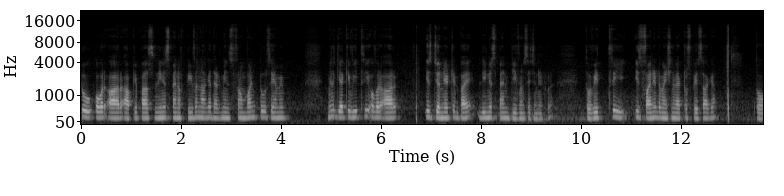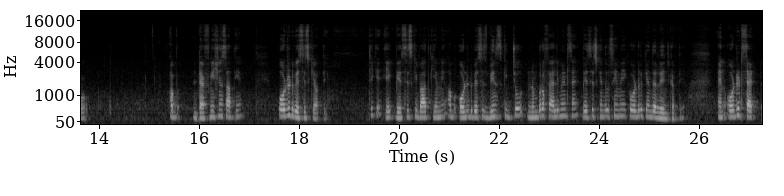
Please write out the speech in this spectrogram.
two over R आपके पास linear span of B one आ गया। That means from one two से हमें मिल गया कि V three over R is generated by linear span B one से जनरेट हो रहा है। तो V three is final dimension vector space आ गया। तो अब डेफिनेशंस आती हैं। ऑर्डर्ड बेसिस क्या होती है? ठीक है, एक बेसिस की बात की हमने। अब ऑर्डर्ड बेसिस मीन्स की जो नंबर ऑफ़ एलिमेंट्स हैं बेसिस के अंदर उसे हमें एक ऑर्डर के अंदर अरेंज कर दिया and ordered set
